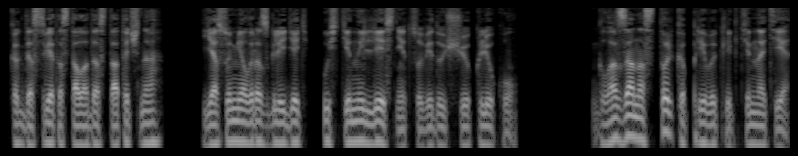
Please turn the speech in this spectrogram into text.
Когда света стало достаточно, я сумел разглядеть у стены лестницу, ведущую к люку. Глаза настолько привыкли к темноте,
